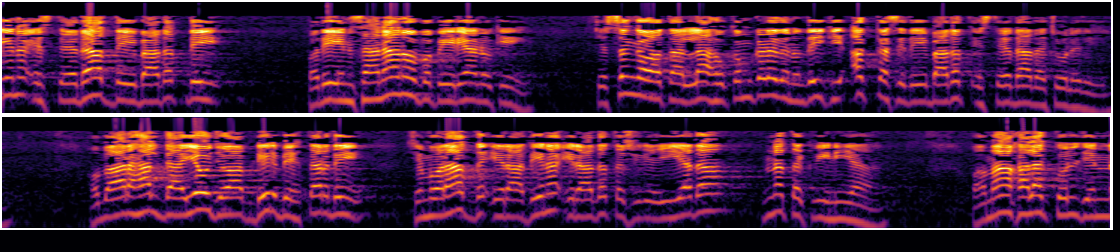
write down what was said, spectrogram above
دینه استعداد د عبادت دی په دې انسانانو په پیریانو کې چې څنګه وته الله حکم کړی دی نو دې کې اکه سي د عبادت استعداد چولې دی خو بهر حال دا یو جواب ډیر بهتر دی چې مراد د اراده نه اراده تشریعیه ده نه تکوینیه وما خلقت الجن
